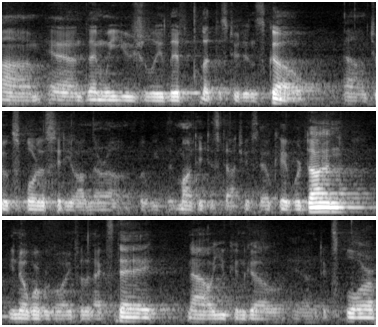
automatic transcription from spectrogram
um, and then we usually live, let the students go um, to explore the city on their own. But we, Monte Testaccio say, okay, we're done. You know where we're going for the next day. Now you can go and explore.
